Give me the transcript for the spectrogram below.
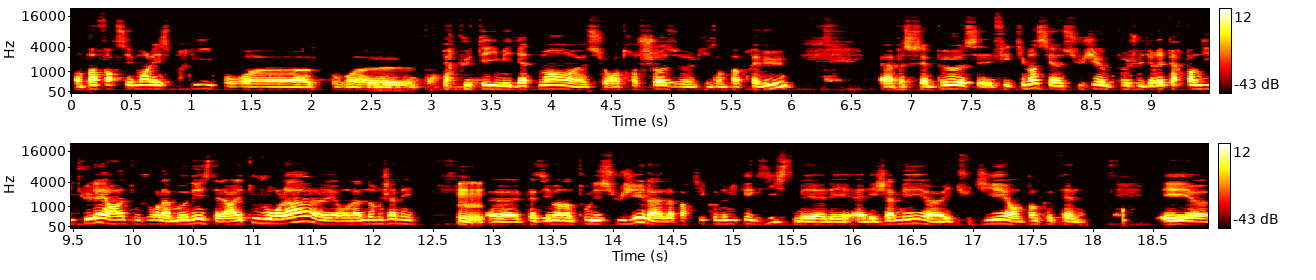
ont pas forcément l'esprit pour, euh, pour, euh, pour percuter immédiatement sur autre chose qu'ils n'ont pas prévu. Euh, parce que c'est un peu, c'est, effectivement, c'est un sujet un peu, je dirais, perpendiculaire, hein, toujours la monnaie, c'est-à-dire elle est toujours là et on la nomme jamais. Euh, quasiment dans tous les sujets, la, la partie économique existe, mais elle est, elle est jamais étudiée en tant que telle. Et euh,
